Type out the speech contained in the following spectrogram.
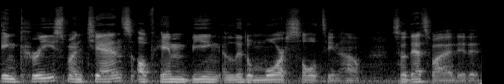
increasement chance of him being a little more salty now. So that's why I did it.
